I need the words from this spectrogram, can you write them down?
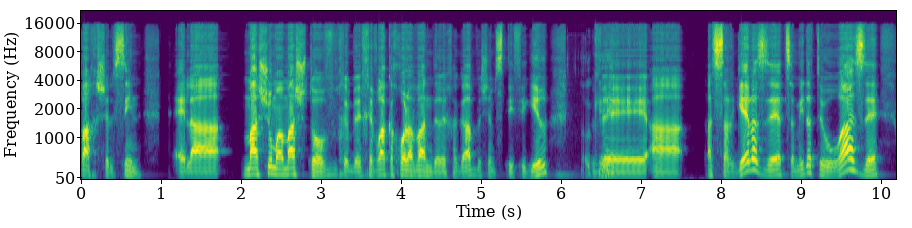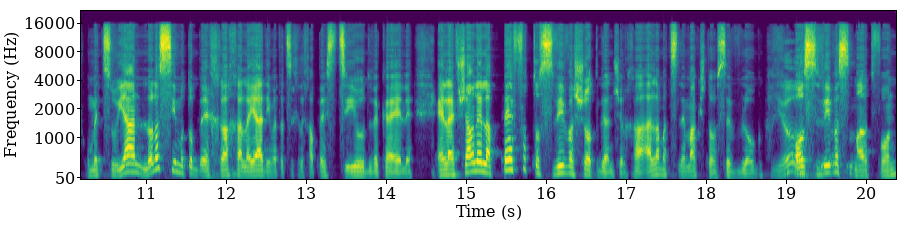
פח של סין, אלא משהו ממש טוב, בחברה כחול לבן דרך אגב, בשם ספיפיגיר. אוקיי. והסרגל הזה, הצמיד התאורה הזה, הוא מצוין לא לשים אותו בהכרח על היד אם אתה צריך לחפש ציוד וכאלה, אלא אפשר ללפף אותו סביב השוטגן שלך, על המצלמה כשאתה עושה ולוג, יו. או סביב הסמארטפון.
